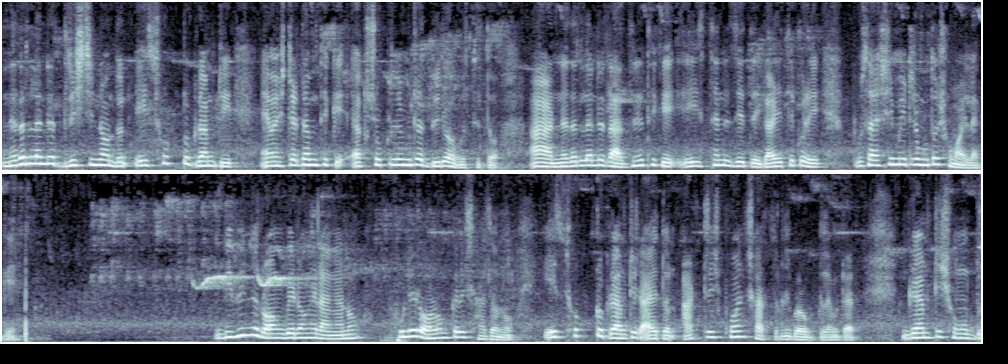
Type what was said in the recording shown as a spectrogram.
নেদারল্যান্ডের দৃষ্টিনন্দন এই ছোট্ট গ্রামটি অ্যামস্টারডাম থেকে একশো কিলোমিটার দূরে অবস্থিত। আর নেদারল্যান্ডের রাজধানী থেকে এই স্থানে যেতে গাড়িতে করে পঁচাশি মিনিটের মতো সময় লাগে। বিভিন্ন রং বেরঙে রাঙানো ফুলের অলঙ্কারে সাজানো এই ছোট্ট গ্রামটির আয়তন আটত্রিশ পয়েন্ট সাতচল্লিশ বর্গ কিলোমিটার। গ্রামটি সমুদ্র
